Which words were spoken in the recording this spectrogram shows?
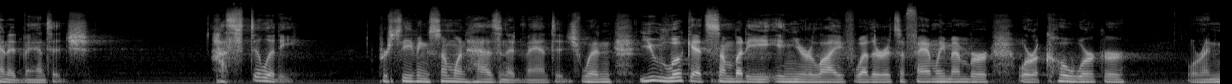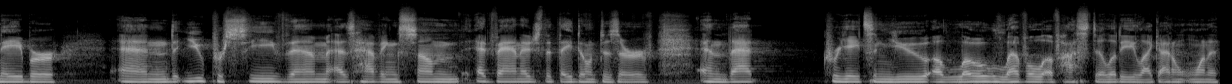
an advantage. Hostility, perceiving someone has an advantage. When you look at somebody in your life, whether it's a family member or a coworker or a neighbor, and you perceive them as having some advantage that they don't deserve, and that creates in you a low level of hostility, like I don't want to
